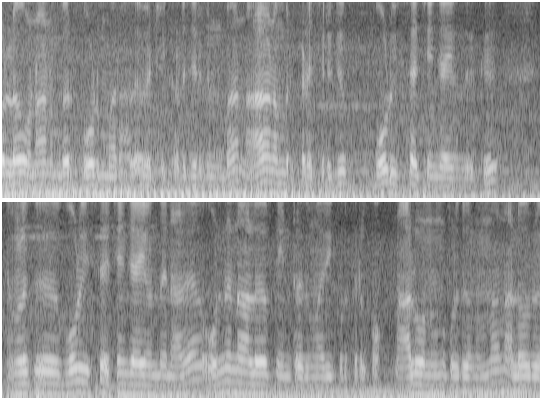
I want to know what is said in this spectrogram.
ஒன்றா ஒன்றாம் நம்பர் போர்டு மாறாத வெற்றி கிடச்சிருக்குன்பா. நாலாம் நம்பர் கிடச்சிருக்கு. போர்டு விசா சேஞ்ச் ஆகி வந்திருக்கு. நம்மளுக்கு போர்டு விசா சேஞ்ச் ஆகி வந்ததுனால ஒன்று நாலு அப்படின்றது மாதிரி கொடுத்துருக்கோம். நாலு ஒன்று கொடுத்து கொடுத்துருந்தோம்னா நல்ல ஒரு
